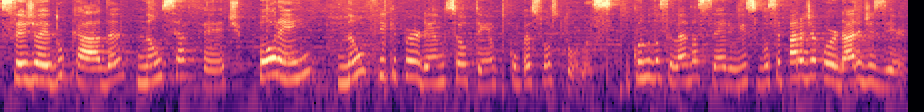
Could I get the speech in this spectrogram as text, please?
Seja educada, não se afete, porém não fique perdendo seu tempo com pessoas tolas. E quando você leva a sério isso, você para de acordar e dizer:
